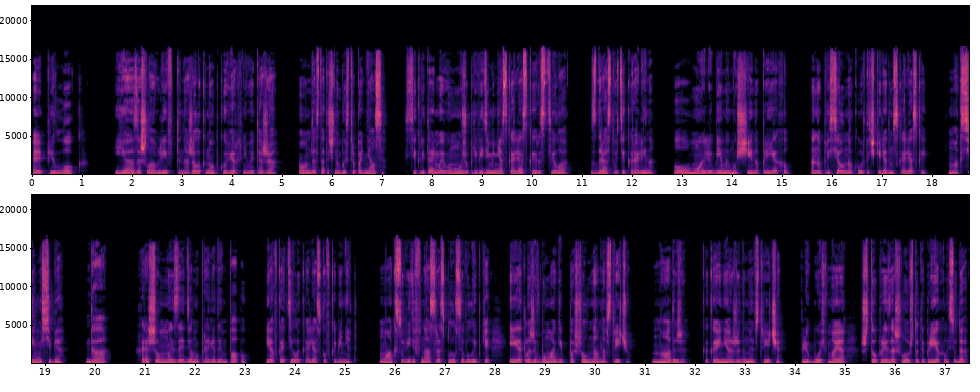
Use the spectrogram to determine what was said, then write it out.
Эпилог. Я зашла в лифт и нажала кнопку верхнего этажа. Он достаточно быстро поднялся. Секретарь моего мужа при виде меня с коляской расцвела. «Здравствуйте, Каролина». «О, мой любимый мужчина приехал». Она присела на корточки рядом с коляской. «Максим у себя?» «Да». «Хорошо, мы зайдем и проведаем папу». Я вкатила коляску в кабинет. Макс, увидев нас, расплылся в улыбке и, отложив бумаги, пошел нам навстречу. «Надо же, какая неожиданная встреча! Любовь моя, что произошло, что ты приехала сюда?»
